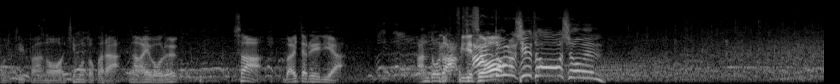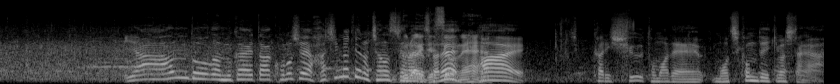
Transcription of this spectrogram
ゴールキーパーの秋元から長いボール。さあバイタルエリア。安藤だ。安藤のシュート正面いや安藤が迎えたこの試合初めてのチャンスじゃないですかね、ね、はい。しっかりシュートまで持ち込んでいきましたが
